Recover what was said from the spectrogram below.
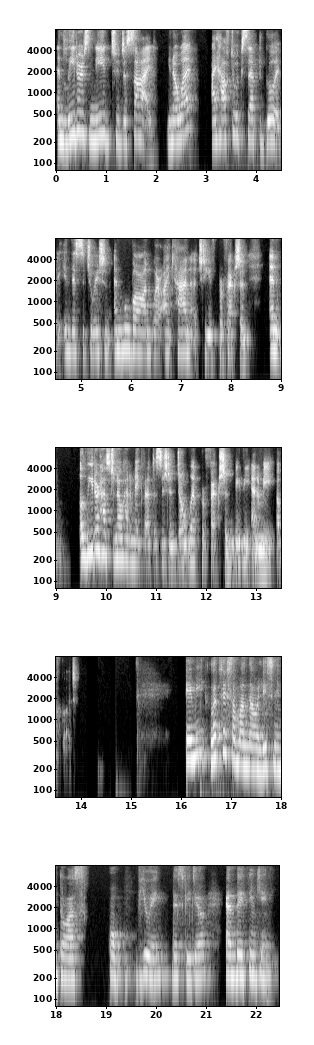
and leaders need to decide you know what? I have to accept good in this situation and move on where I can achieve perfection. And a leader has to know how to make that decision. Don't let perfection be the enemy of good. Amy, let's say someone now listening to us or viewing this video and they're thinking,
